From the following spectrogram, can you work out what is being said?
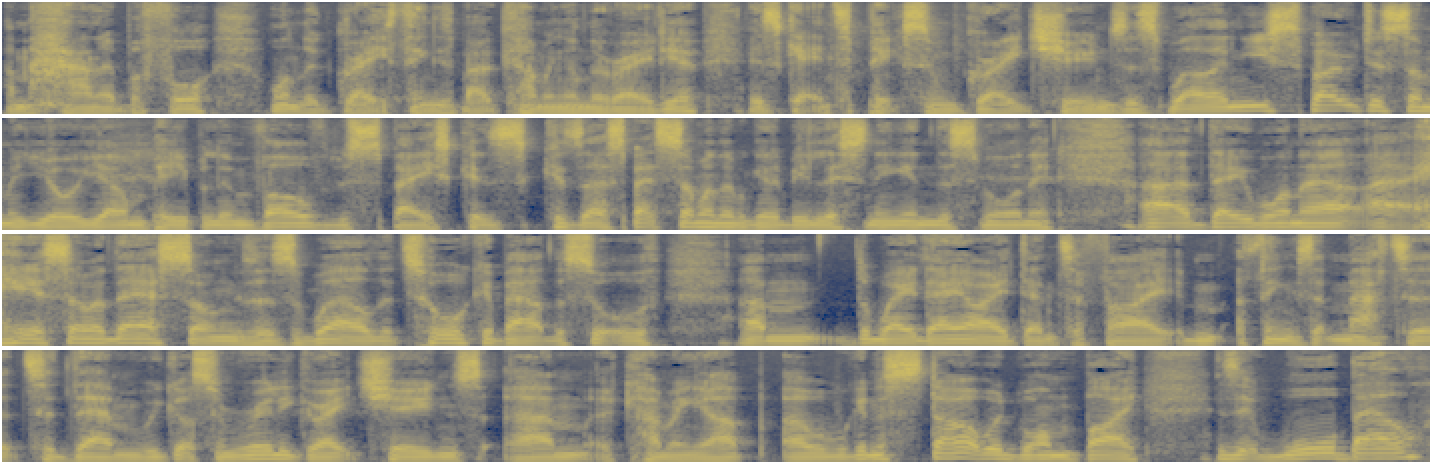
um, Hannah before, one of the great things about coming on the radio is getting to pick some great tunes as well. And you spoke to some of your young people involved with Space because I expect some of them are going to be listening in this morning. Uh, they want to uh, hear some of their songs as well that talk about the sort of um, the way they identify m- things that matter to them. We've got some really great tunes um, coming up. Uh, we're going to start with one by, is it Warbell?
